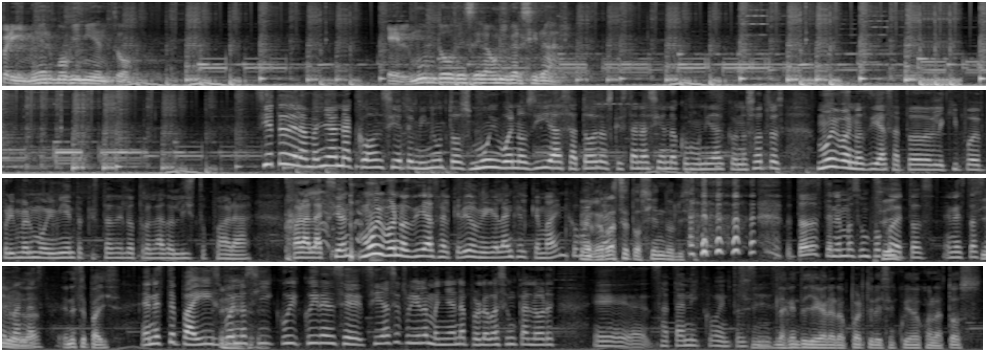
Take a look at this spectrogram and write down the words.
Primer movimiento. El mundo desde la universidad. Siete de la mañana con siete minutos. Muy buenos días a todos los que están haciendo comunidad con nosotros. Muy buenos días a todo el equipo de primer movimiento que está del otro lado listo para, para la acción. Muy buenos días al querido Miguel Ángel Quemain. ¿Cómo Me agarraste tosiendo, Luis. Todos tenemos un poco de tos en estas semanas. En este país. En este país, bueno, sí, cuídense. Sí hace frío en la mañana, pero luego hace un calor eh, satánico, entonces... la gente llega al aeropuerto y le dicen cuidado con la tos.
